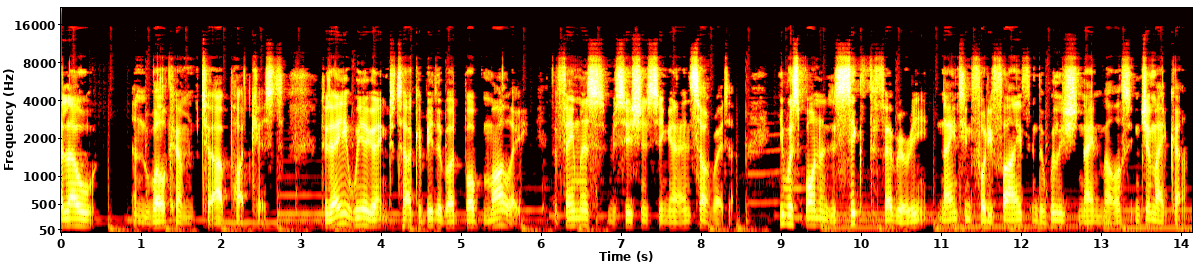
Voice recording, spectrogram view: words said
Hello and welcome to our podcast. Today we are going to talk a bit about Bob Marley, the famous musician, singer, and songwriter. He was born on the 6th February 1945 in the village Nine Miles in Jamaica.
